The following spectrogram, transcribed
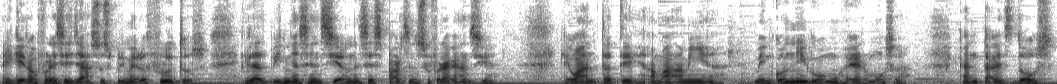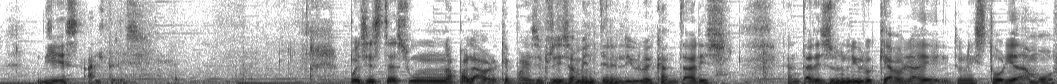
la higuera ofrece ya sus primeros frutos, y las viñas en ciernes esparcen su fragancia. Levántate, amada mía, ven conmigo, mujer hermosa. Cantares 2, 10 al 13. Pues esta es una palabra que aparece precisamente en el libro de Cantares. Cantares es un libro que habla de, una historia de amor,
